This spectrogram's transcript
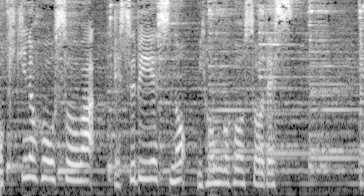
お聞きの放送は SBS の日本語放送です。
